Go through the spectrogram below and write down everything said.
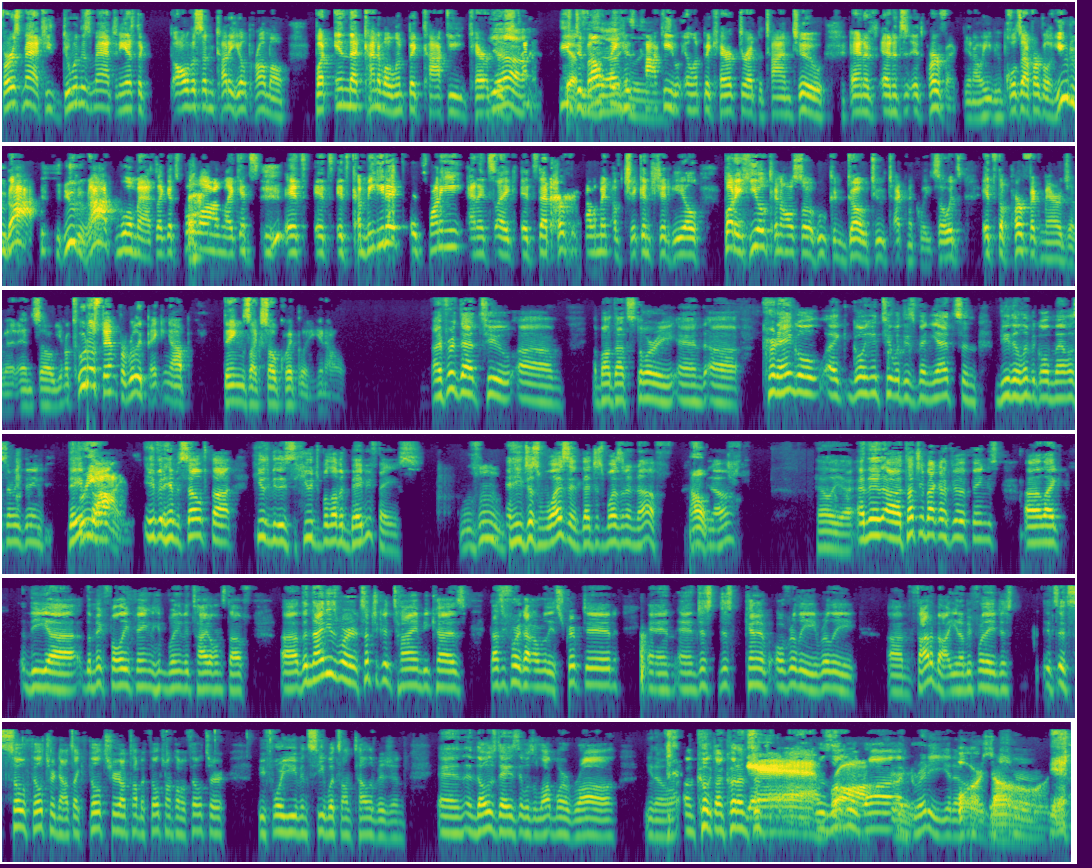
First match. He's doing this match and he has to all of a sudden cut a heel promo, but in that kind of Olympic cocky character. Yeah. Kind of, he's developing exactly. his cocky Olympic character at the time too, and it's and it's it's perfect. You know, he, he pulls out perfect. Like, you do not, you do not match. Like it's full on. Like it's it's it's it's comedic. It's funny, and it's like it's that perfect element of chicken shit heel. But a heel can also who can go too technically. So it's it's the perfect marriage of it. And so you know, kudos to him for really picking up things like so quickly. You know. I've heard that too um, about that story, and uh, Kurt Angle like going into with these vignettes and view the Olympic gold medalist and everything. They Three thought, eyes. even himself thought he was be this huge beloved baby face, Mm-hmm. and he just wasn't. That just wasn't enough. Oh, You know, hell yeah. And then uh, touching back on a few other things, uh, like the uh, the Mick Foley thing, him winning the title and stuff. Uh, the '90s were such a good time because that's before it got overly scripted and and just just kind of overly really um, thought about. You know, before they just it's it's so filtered now. It's like filter on top of filter on top of filter before you even see what's on television. And in those days, it was a lot more raw. You know, uncooked, uncut, uncensored. yeah, It was a lot more raw. raw and gritty, you know. Warzone. sure. Yeah.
